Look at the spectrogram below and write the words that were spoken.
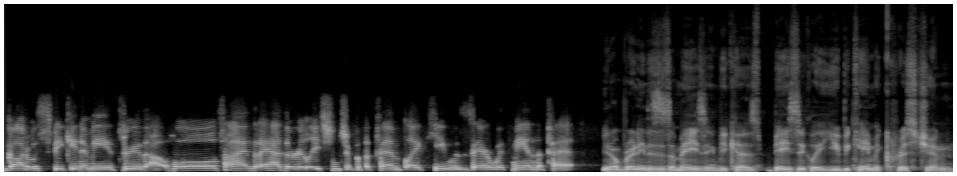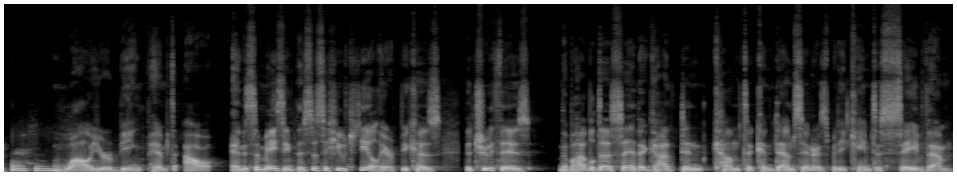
God was speaking to me through that whole time that I had the relationship with the pimp. Like he was there with me in the pit. You know, Brittni, this is amazing because basically you became a Christian mm-hmm. while you're being pimped out. And it's amazing. This is a huge deal here because the truth is, the Bible does say that God didn't come to condemn sinners, but he came to save them.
